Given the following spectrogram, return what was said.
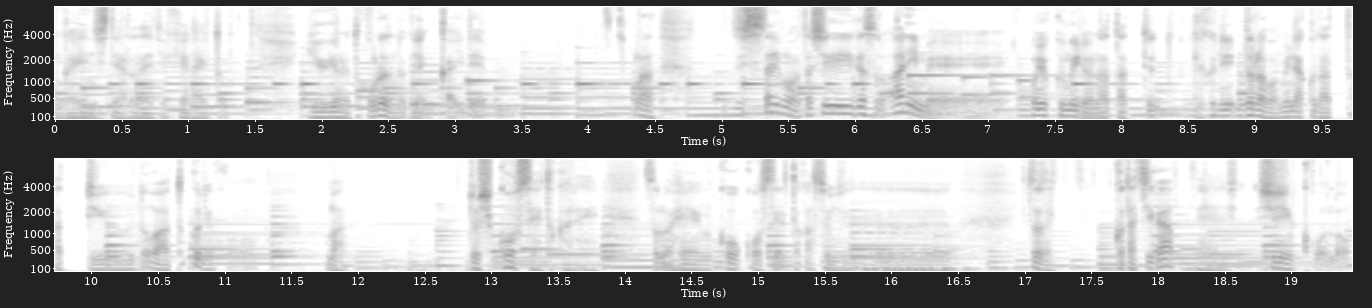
間が演じてやらないといけないというようなところでの限界で、まあ、実際も私がそのアニメをよく見るようになったって逆にドラマを見なくなったっていうのは特にこう、まあ、女子高生とかねその辺高校生とかそういう人たち子たちが、えー、主人公の、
